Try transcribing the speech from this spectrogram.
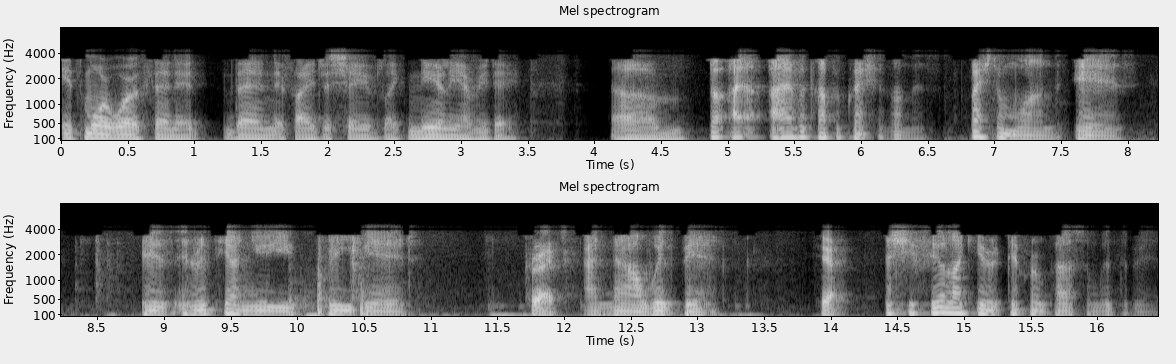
it's more work than it than if I just shaved like nearly every day. Um, So I, I have a couple of questions on this. Question one is, is Nritya knew you pre-beard correct. and now with beard. Yeah. Does she feel like you're a different person with the beard?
